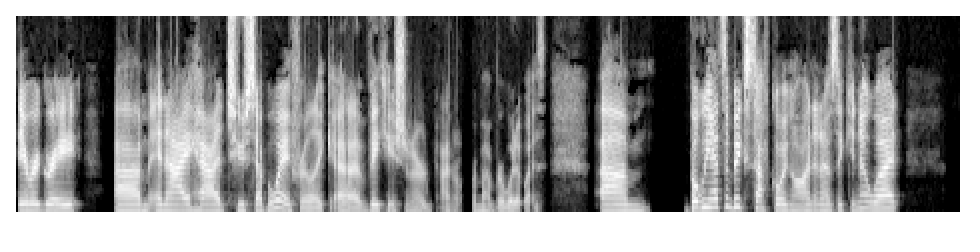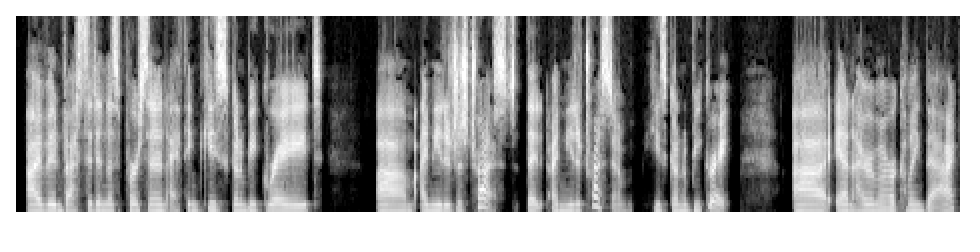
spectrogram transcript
they were great. Um, and I had to step away for like a vacation, or I don't remember what it was. Um, but we had some big stuff going on, and I was like, you know what? I've invested in this person. I think he's going to be great um, I need to just trust that I need to trust him. He's going to be great. Uh, and I remember coming back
